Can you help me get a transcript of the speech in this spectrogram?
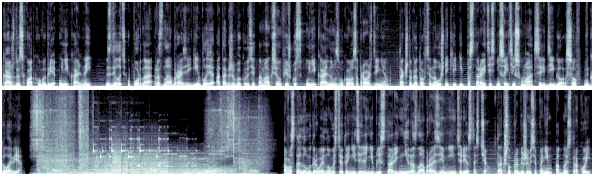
каждую схватку в игре уникальной, сделать упор на разнообразие геймплея, а также выкрутить на максимум фишку с уникальным звуковым сопровождением. Так что готовьте наушники и постарайтесь не сойти с ума среди голосов в голове. А в остальном игровые новости этой недели не блистали ни разнообразием, ни интересностью. Так что пробежимся по ним одной строкой.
